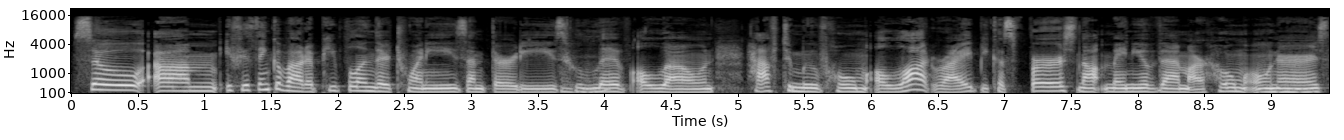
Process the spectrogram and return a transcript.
So, um, if you think about it, people in their 20s and 30s who live alone have to move home a lot, right? Because first, not many of them are homeowners.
